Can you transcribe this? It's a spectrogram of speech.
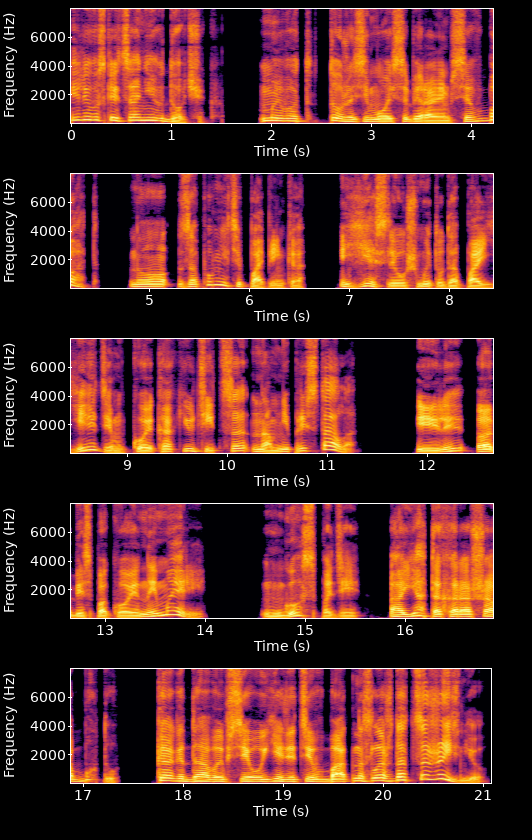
Или восклицаниях дочек. Мы вот тоже зимой собираемся в Бат. Но запомните, папенька, если уж мы туда поедем, кое-как ютиться нам не пристало. Или обеспокоенный Мэри. Господи, а я-то хороша буду, когда вы все уедете в Бат наслаждаться жизнью.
